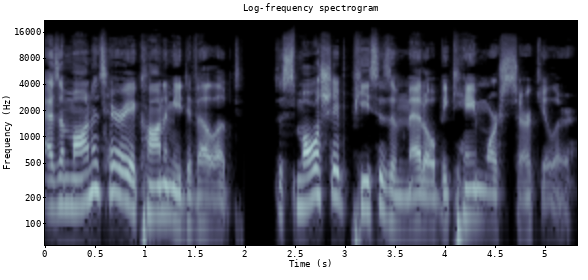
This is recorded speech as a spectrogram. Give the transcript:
As a monetary economy developed, the small shaped pieces of metal became more circular.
